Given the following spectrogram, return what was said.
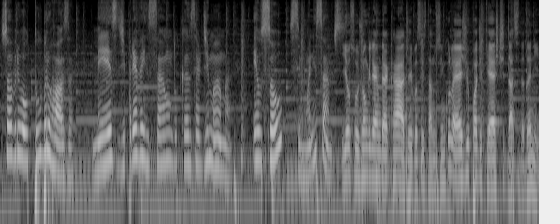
sobre o Outubro Rosa mês de prevenção do câncer de mama. Eu sou Simone Santos. E eu sou João Guilherme da Arcádia e você está no Cinco Légio, podcast da cidadania.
